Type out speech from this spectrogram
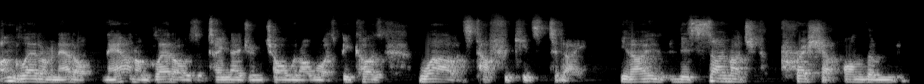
I'm glad I'm an adult now, and I'm glad I was a teenager and child when I was because wow, it's tough for kids today. You know, there's so much pressure on them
